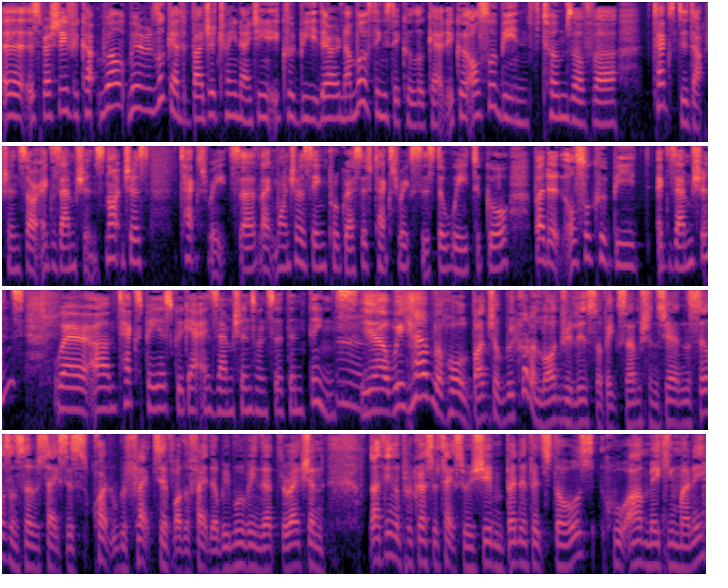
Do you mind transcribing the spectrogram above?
uh, especially if you come, well, when we look at the budget 2019, it could be there are a number of things they could look at. It could also be in terms of uh, tax deductions or exemptions, not just tax rates. Uh, like Wong Chen was saying, progressive tax rates is the way to go, but it also could be exemptions where um, taxpayers could get exemptions on certain things. Yeah, we have a whole bunch of, we've got a laundry list of exemptions here, and the sales and service tax is quite reflective of the fact that we're moving in that direction. I think the progressive tax regime benefits those who are making money.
